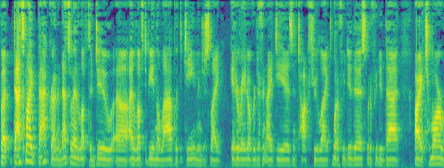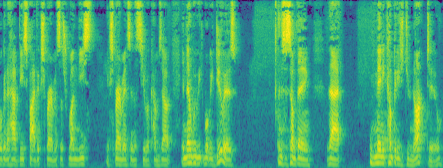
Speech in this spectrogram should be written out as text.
but that's my background and that's what I love to do. Uh, I love to be in the lab with the team and just like iterate over different ideas and talk through like, what if we did this? What if we did that? All right, tomorrow we're going to have these five experiments. Let's run these experiments and let's see what comes out. And then we, what we do is, and this is something that many companies do not do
